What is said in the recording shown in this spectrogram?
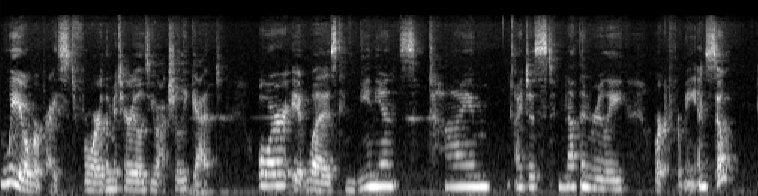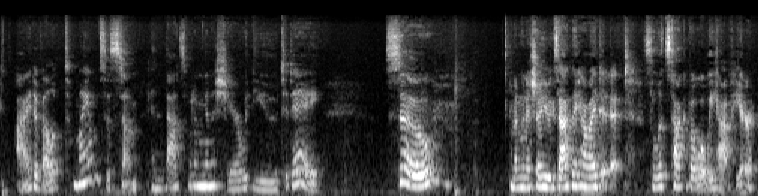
way overpriced for the materials you actually get, or it was convenience, time. I just, nothing really worked for me. And so I developed my own system, and that's what I'm going to share with you today. So, and I'm going to show you exactly how I did it. So, let's talk about what we have here.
